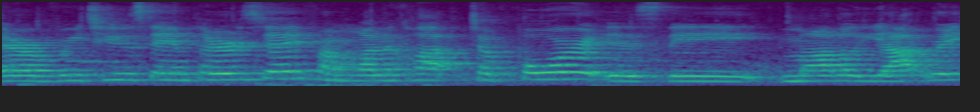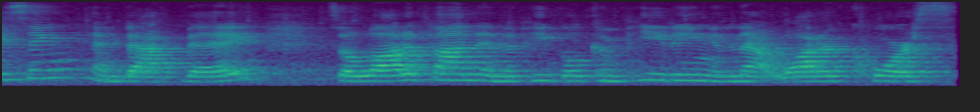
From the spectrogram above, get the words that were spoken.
Every Tuesday and Thursday from 1 o'clock to 4 is the model yacht racing in Back Bay. It's a lot of fun, and the people competing in that water course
